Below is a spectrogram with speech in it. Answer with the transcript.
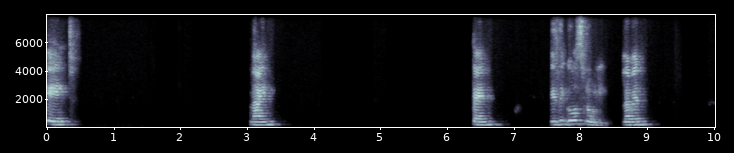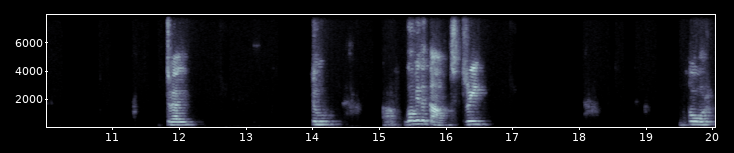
eight, nine, ten, easy, go slowly, eleven, twelve, two, uh, go with the count, three, four,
